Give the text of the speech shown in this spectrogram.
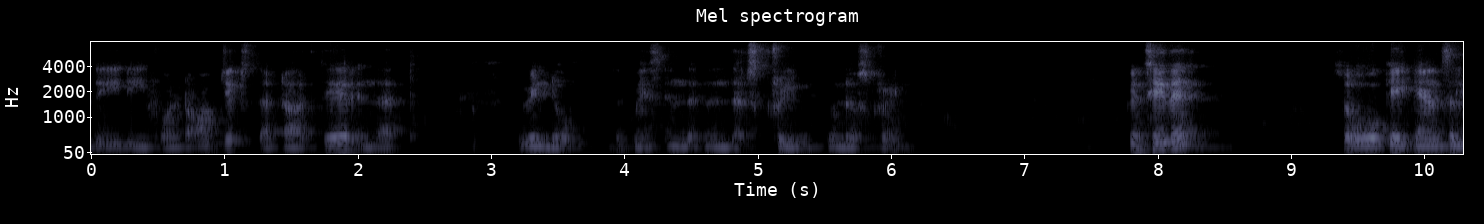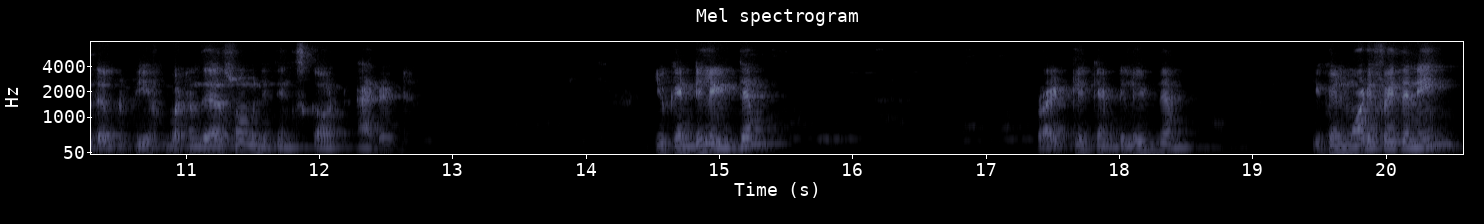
the default objects that are there in that window. That means in, the, in that screen, window screen. You can see there. So OK, cancel WPF button. There are so many things got added. You can delete them. Right click and delete them. You can modify the name.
